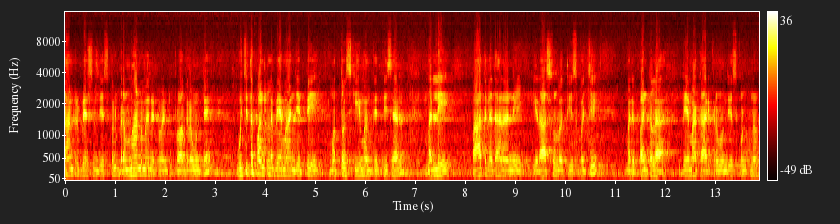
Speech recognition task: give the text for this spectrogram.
కాంట్రిబ్యూషన్ తీసుకుని బ్రహ్మాండమైనటువంటి ప్రోగ్రాం ఉంటే ఉచిత పంటల బీమా అని చెప్పి మొత్తం స్కీమ్ అంతా ఎత్తేసారు మళ్ళీ పాత విధానాన్ని ఈ రాష్ట్రంలో తీసుకొచ్చి మరి పంటల బీమా కార్యక్రమం తీసుకుంటున్నాం.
